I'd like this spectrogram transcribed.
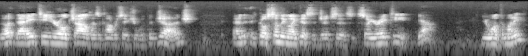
That 18 year old child has a conversation with the judge, and it goes something like this The judge says, So you're 18? Yeah. You want the money?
